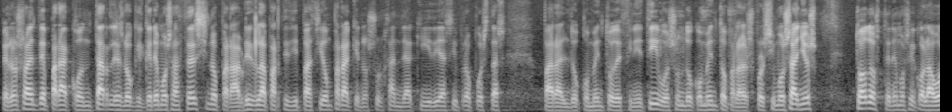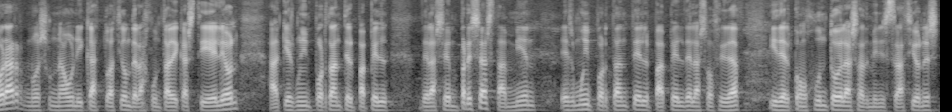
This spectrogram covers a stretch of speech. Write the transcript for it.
pero no solamente para contarles lo que queremos hacer, sino para abrir la participación para que nos surjan de aquí ideas y propuestas para el documento definitivo. Es un documento para los próximos años, todos tenemos que colaborar, no es una única actuación de la Junta de Castilla y León, aquí es muy importante el papel de las empresas, también es muy importante el papel de la sociedad y del conjunto de las administraciones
